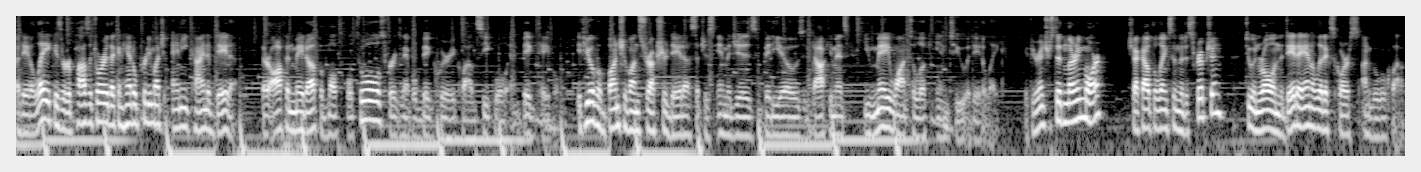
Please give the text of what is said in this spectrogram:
A data lake is a repository that can handle pretty much any kind of data. They're often made up of multiple tools, for example, BigQuery, Cloud SQL, and Bigtable. If you have a bunch of unstructured data, such as images, videos, and documents, you may want to look into a data lake. If you're interested in learning more, check out the links in the description to enroll in the Data Analytics course on Google Cloud.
